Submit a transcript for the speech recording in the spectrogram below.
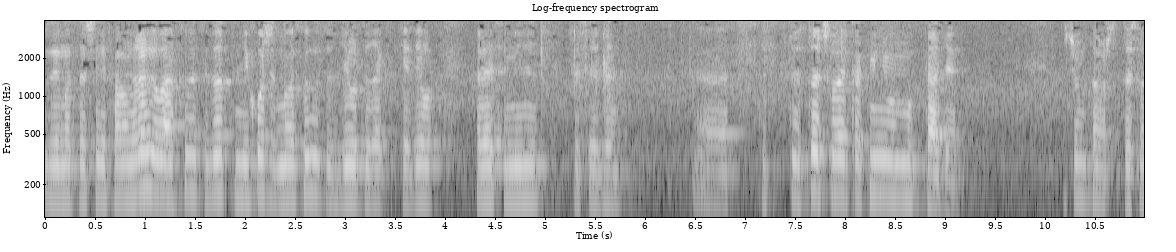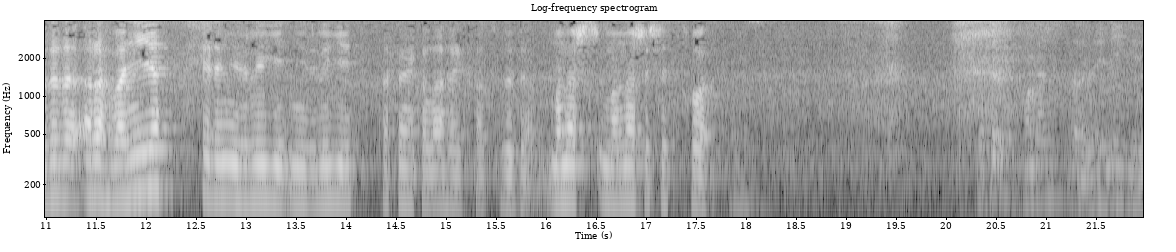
взаимоотношения фаран раги ва и тот не хочет мою суну, то сделать так, как я делал, аля семени, то есть это э, то есть тот человек как минимум муктадия. Почему? Потому что то есть вот это рахбания, это не из религии, не из религии посланника Аллаха, это монаш, монашество. Это монашество, религия,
